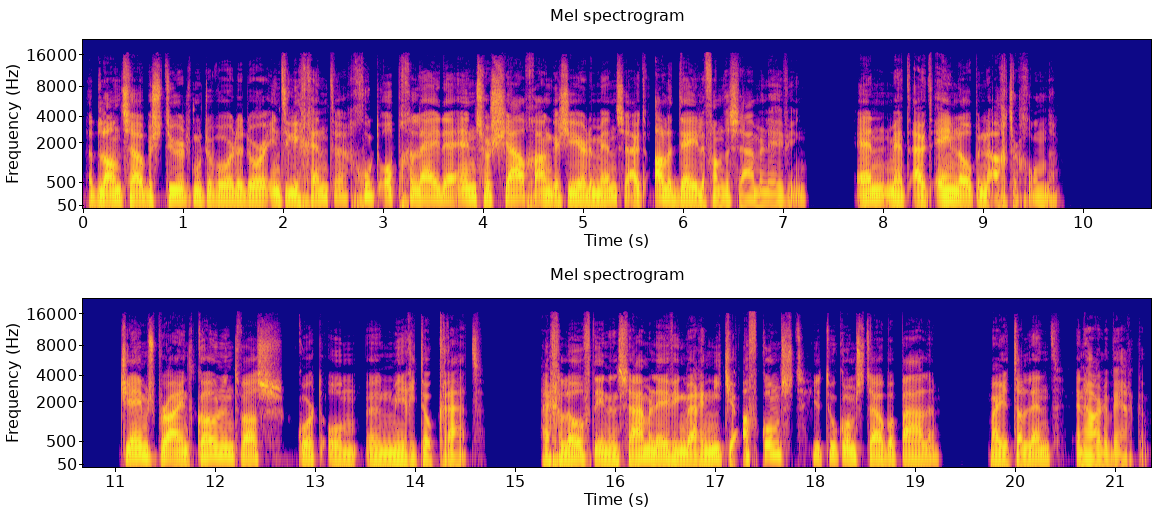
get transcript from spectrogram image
Het land zou bestuurd moeten worden door intelligente, goed opgeleide en sociaal geëngageerde mensen uit alle delen van de samenleving en met uiteenlopende achtergronden. James Bryant Conant was, kortom, een meritocraat. Hij geloofde in een samenleving waarin niet je afkomst je toekomst zou bepalen, maar je talent en harde werken.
